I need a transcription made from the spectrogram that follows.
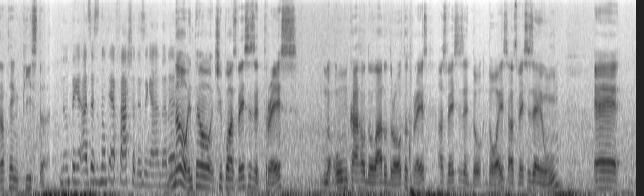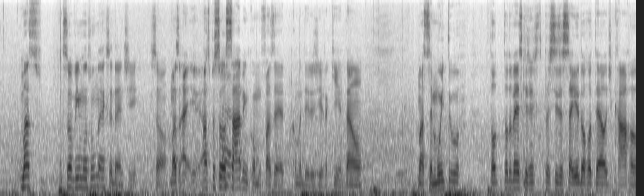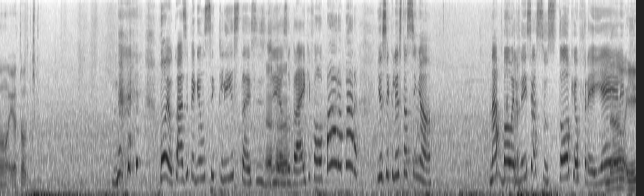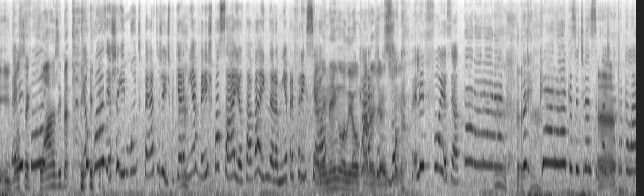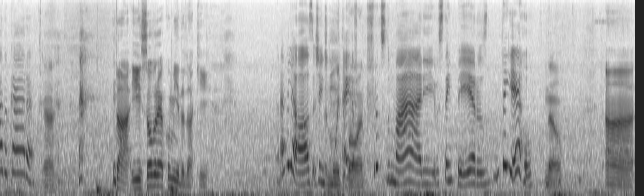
não tem pista. Não tem, às vezes não tem a faixa desenhada, né? Não, então, tipo, às vezes é três, um carro do lado do outro, três, às vezes é do- dois, às vezes é um. É, mas só vimos um acidente só. Mas ah, as pessoas Ah. sabem como fazer, como dirigir aqui, então. Mas é muito. to- toda vez que a gente precisa sair do hotel de carro, eu tô tipo. Pô, eu quase peguei um ciclista esses Aham. dias, o Brian, que falou: para, para. E o ciclista assim, ó. Na boa, ele nem se assustou que eu freiei. Não, ele, e, e você foi. quase bateu. Eu quase, eu cheguei muito perto, gente, porque era minha vez de passar e eu tava indo, era minha preferencial. Ele nem olhou o cara para a cruzou, gente. Ele foi assim, ó. Tararara. Falei, caraca, se eu tivesse imagina Ah. atropelado o cara. É. Tá, e sobre a comida daqui? Maravilhosa, gente. É muito boa. Frutos do mar e os temperos, não tem erro. Não. Ah,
